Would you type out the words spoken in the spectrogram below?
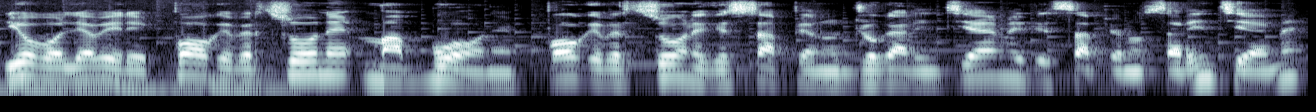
Io voglio avere poche persone ma buone. Poche persone che sappiano giocare insieme che sappiano stare insieme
